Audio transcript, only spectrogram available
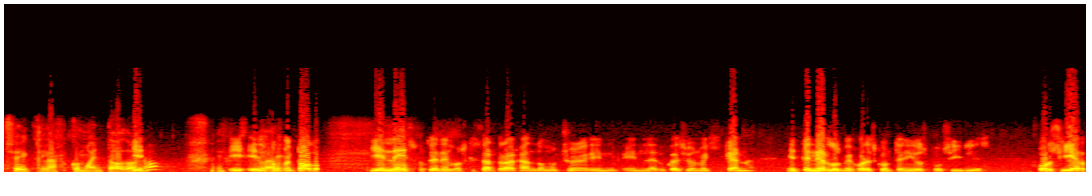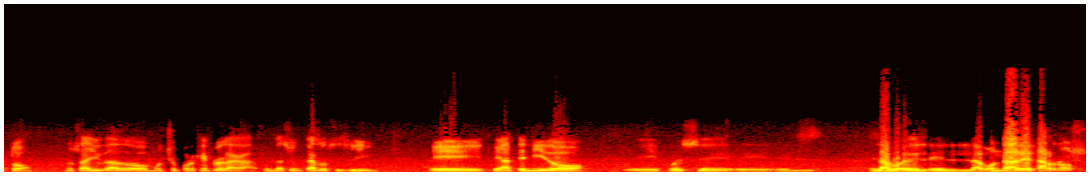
Sí, claro, como en todo, ¿no? Y, Como en todo. Y en eso tenemos que estar trabajando mucho en, en la educación mexicana, en tener los mejores contenidos posibles. Por cierto, nos ha ayudado mucho, por ejemplo, la Fundación Carlos Slim, eh, que ha tenido eh, pues eh, la, la, bondad de darnos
